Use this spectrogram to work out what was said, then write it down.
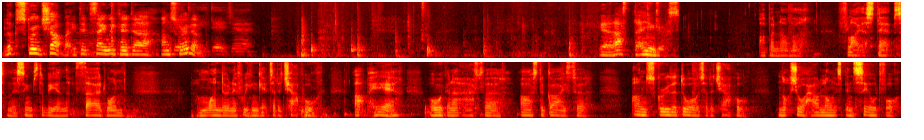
Looks screwed shut, but he did say we could uh, unscrew Did, them. He did, yeah. Yeah, that's dangerous. Up another flight of steps, and there seems to be a third one. I'm wondering if we can get to the chapel up here, or we're gonna have to ask the guys to unscrew the door to the chapel. Not sure how long it's been sealed for.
